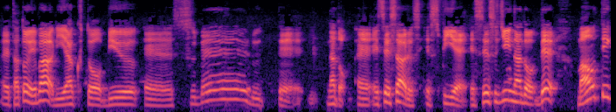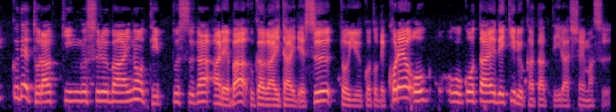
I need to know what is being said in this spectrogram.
えー例えば、 React、Vue、えー Svelte など、えー SSR、SPA、SSG などで、 Mautic でトラッキングする場合の tips があれば伺いたいです。ということで、これをおお答えできる方っていらっしゃいます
